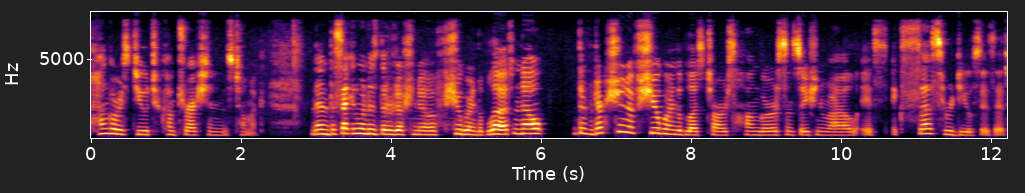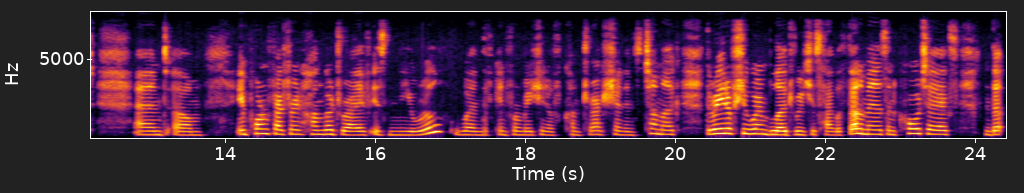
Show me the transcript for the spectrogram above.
hunger is due to contraction in the stomach. Then the second one is the reduction of sugar in the blood. Now, the reduction of sugar in the blood starts hunger sensation while its excess reduces it. And um, important factor in hunger drive is neural. When the information of contraction in stomach, the rate of sugar in blood reaches hypothalamus and cortex, the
